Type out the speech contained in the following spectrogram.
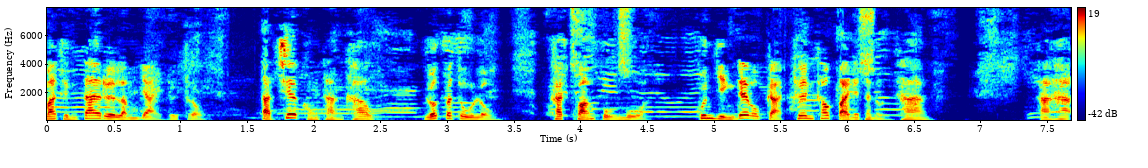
มาถึงใต้เรือลำใหญ่โดยตรง ตัดเชือกของทางเข้า ลดประตูลง ขัดขวางฝูงวัว คุณหญิงได้โอกาสเคลื่อนเข้าไปในถนนข้างฮ่าฮ่า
